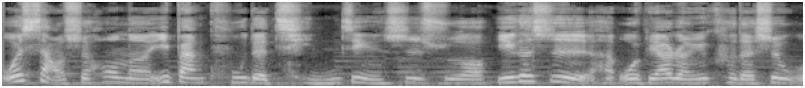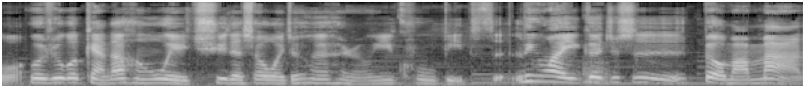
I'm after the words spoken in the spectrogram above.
我小时候呢，一般哭的情景是说，一个是很我比较容易哭的是我，我如果感到很委屈的时候，我就会很容易哭鼻子。另外一个就是被我妈骂，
